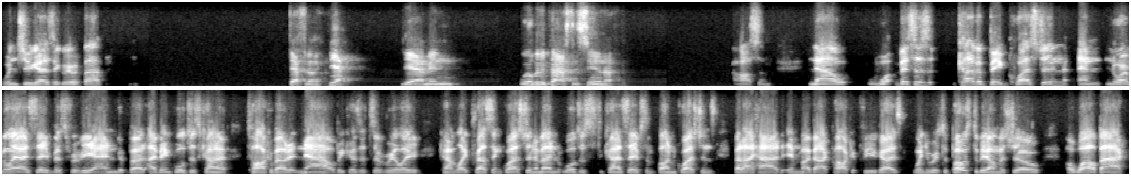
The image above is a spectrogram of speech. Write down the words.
Wouldn't you guys agree with that? Definitely. Yeah. Yeah, I mean we'll be past it soon enough. Awesome. Now, what this is kind of a big question, and normally I save this for the end, but I think we'll just kind of talk about it now because it's a really kind of like pressing question. And then we'll just kind of save some fun questions that I had in my back pocket for you guys when you were supposed to be on the show a while back.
